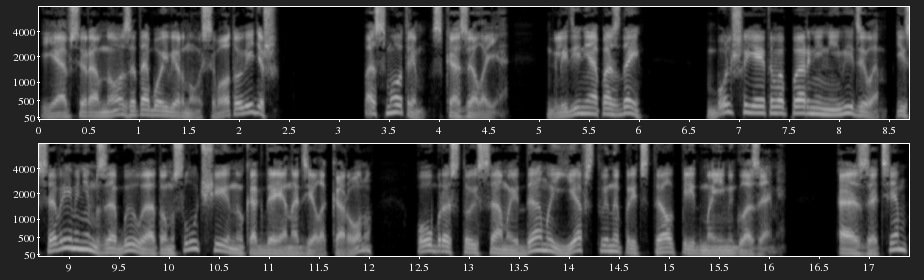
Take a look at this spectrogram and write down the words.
Я все равно за тобой вернусь, вот увидишь». «Посмотрим», — сказала я. «Гляди, не опоздай». Больше я этого парня не видела и со временем забыла о том случае, но когда я надела корону, образ той самой дамы явственно предстал перед моими глазами. А затем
